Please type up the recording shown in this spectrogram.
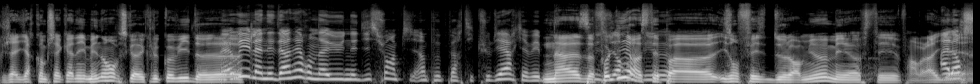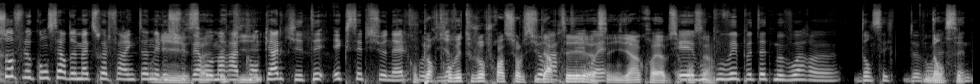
Euh, J'allais dire comme chaque année, mais non, parce qu'avec le Covid, euh, Bah oui, l'année dernière, on a eu une édition un, petit, un peu particulière qui avait. naze, faut le dire, lieux. c'était pas, ils ont fait de leur mieux, mais euh, c'était, enfin voilà. a- Alors, sauf le concert de Maxwell Farrington et les Super Omar et à Cancale qui était exceptionnel. qu'on peut le dire. retrouver toujours, je crois, sur le site d'Arte. Ouais. c'est- Il est incroyable ce Et concert. vous pouvez peut-être me voir euh, danser devant Danser. la scène.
